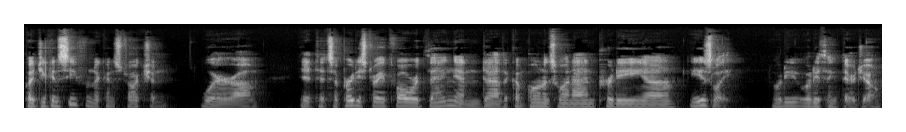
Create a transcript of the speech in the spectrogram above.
But you can see from the construction where um, it, it's a pretty straightforward thing, and uh, the components went on pretty uh, easily. What do you What do you think there, Joe?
